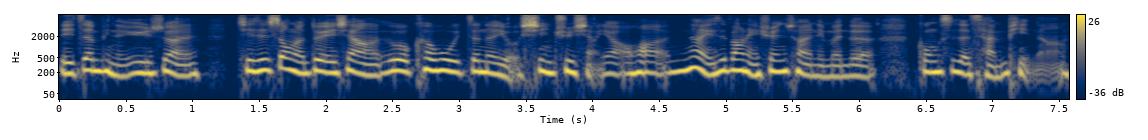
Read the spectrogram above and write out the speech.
礼赠品的预算，其实送的对象如果客户真的有兴趣想要的话，那也是帮你宣传你们的公司的产品啊。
